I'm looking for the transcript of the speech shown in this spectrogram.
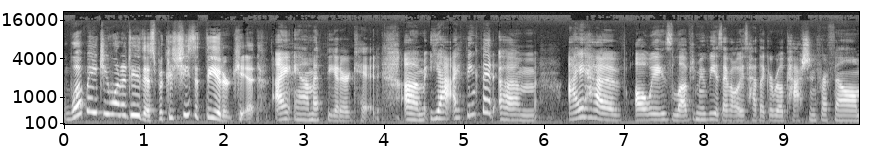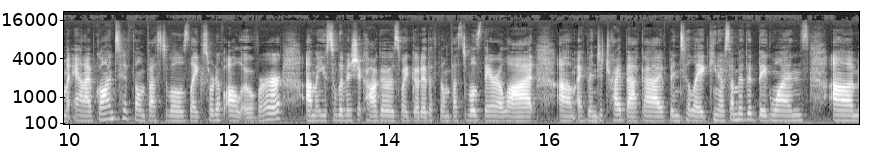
What made you want to do this? Because she's a theater kid. I am a theater kid. Um, yeah, I think that. Um, I have always loved movies. I've always had like a real passion for film, and I've gone to film festivals like sort of all over. Um, I used to live in Chicago, so I'd go to the film festivals there a lot. Um, I've been to Tribeca. I've been to like you know some of the big ones. Um,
